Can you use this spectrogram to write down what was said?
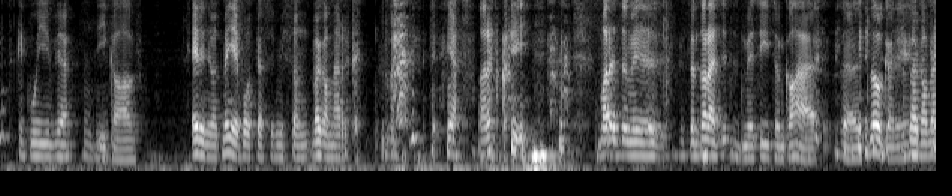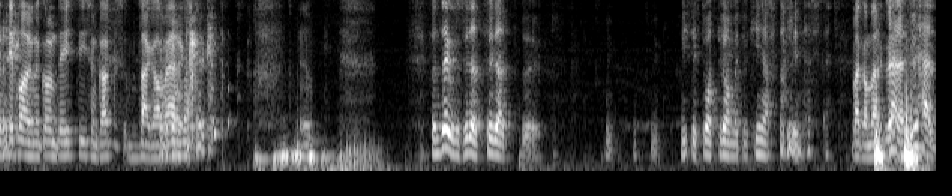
natuke kuiv ja mm -hmm. igav. erinevalt meie podcast'ist, mis on väga märg. jah, ma arvan, et kui, ma arvan, et see on meie, see on tore, et sa ütlesid meie season kahe äh, slogani. Ebaõnne kolmteist, season kaks, väga märg. see on see, kui sa sõidad, sõidad viisteist tuhat kilomeetrit Hiinast Tallinnasse. väga märg, ühel, ühel.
